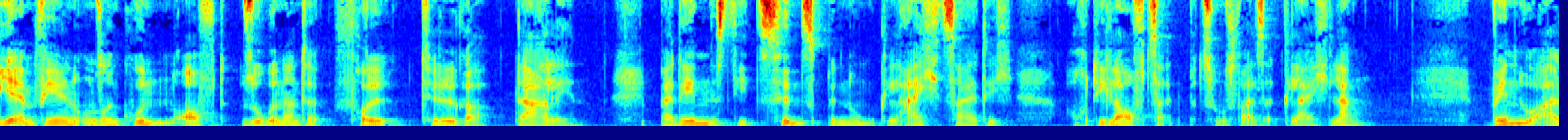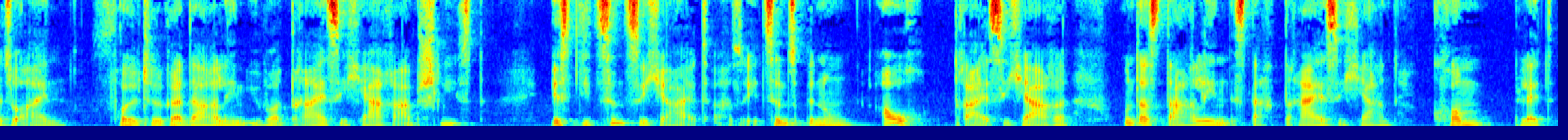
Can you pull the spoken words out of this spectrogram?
Wir empfehlen unseren Kunden oft sogenannte Volltilger-Darlehen. Bei denen ist die Zinsbindung gleichzeitig auch die Laufzeit bzw. gleich lang. Wenn du also ein Volltilger-Darlehen über 30 Jahre abschließt, ist die Zinssicherheit, also die Zinsbindung, auch 30 Jahre und das Darlehen ist nach 30 Jahren komplett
